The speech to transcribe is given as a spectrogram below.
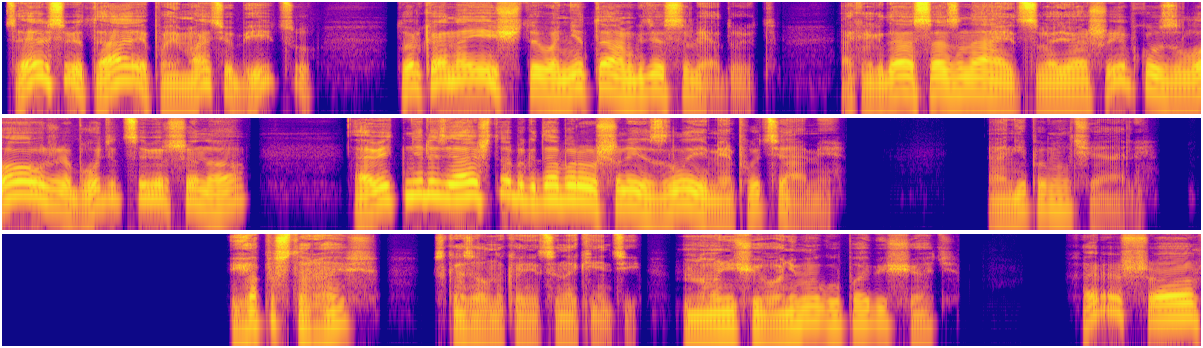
«Цель святая — поймать убийцу. Только она ищет его не там, где следует. А когда осознает свою ошибку, зло уже будет совершено». А ведь нельзя, чтобы к добру шли злыми путями. Они помолчали. — Я постараюсь, — сказал наконец Иннокентий, — но ничего не могу пообещать. — Хорошо,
